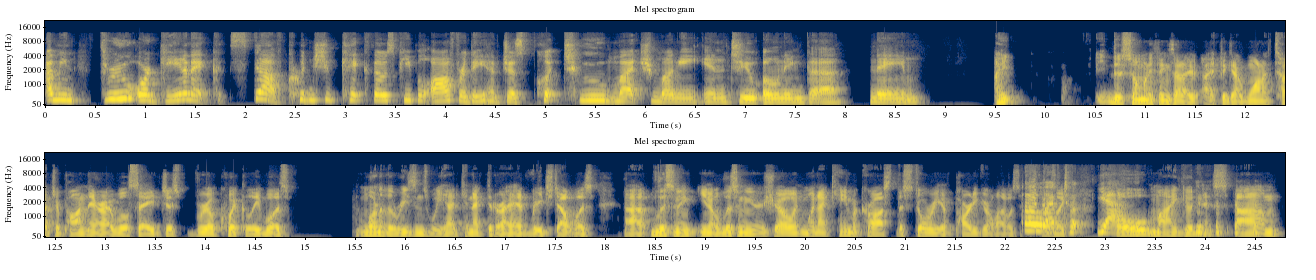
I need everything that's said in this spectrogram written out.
I mean, through organic stuff, couldn't you kick those people off or they have just put too much money into owning the name? I there's so many things that I, I think I want to touch upon there. I will say just real quickly was one of the reasons we had connected or I had reached out was uh, listening, you know, listening to your show. And when I came across the story of Party Girl, I was, oh, I was like, to- yeah. oh my goodness. Um,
